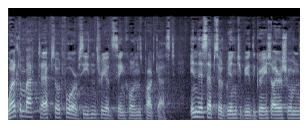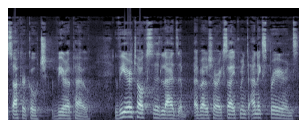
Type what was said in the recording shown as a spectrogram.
Welcome back to episode 4 of season 3 of the St. Colman's podcast. In this episode, we interviewed the great Irish women's soccer coach, Vera Pauw. Vera talks to the lads about her excitement and experience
